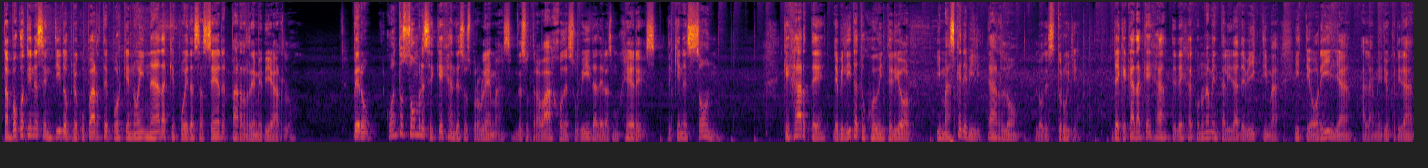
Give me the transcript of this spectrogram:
tampoco tiene sentido preocuparte porque no hay nada que puedas hacer para remediarlo. Pero, ¿cuántos hombres se quejan de sus problemas, de su trabajo, de su vida, de las mujeres, de quiénes son? Quejarte debilita tu juego interior y más que debilitarlo, lo destruye ya que cada queja te deja con una mentalidad de víctima y te orilla a la mediocridad.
